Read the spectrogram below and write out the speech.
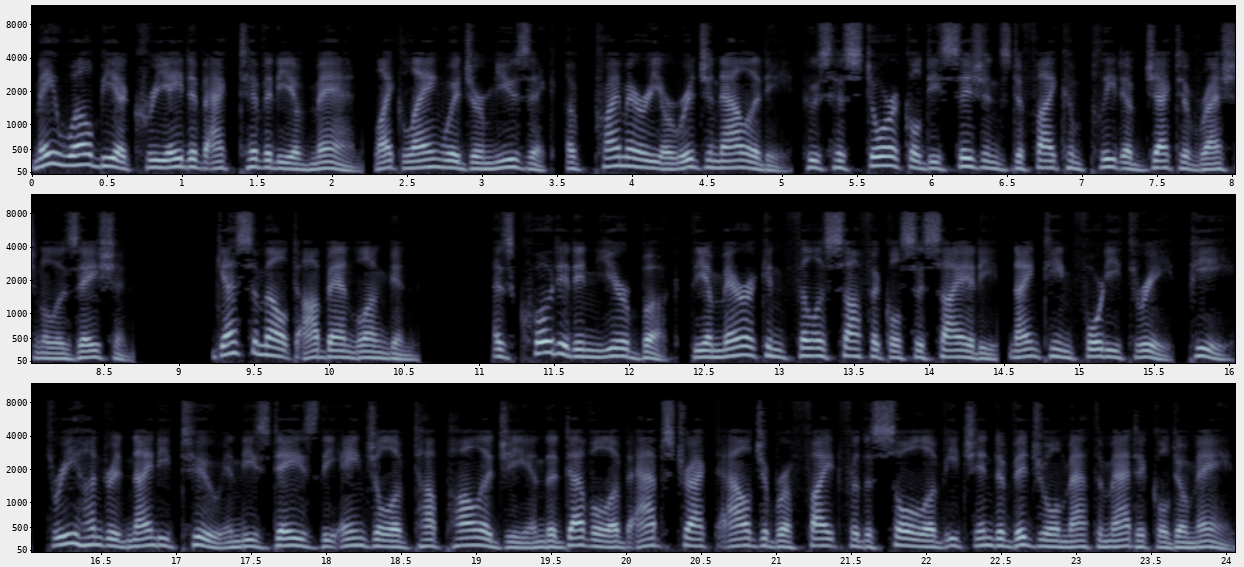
may well be a creative activity of man, like language or music, of primary originality, whose historical decisions defy complete objective rationalization. Gesammelte Abhandlungen as quoted in Year Book, The American Philosophical Society, 1943, p. 392 In these days the angel of topology and the devil of abstract algebra fight for the soul of each individual mathematical domain.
